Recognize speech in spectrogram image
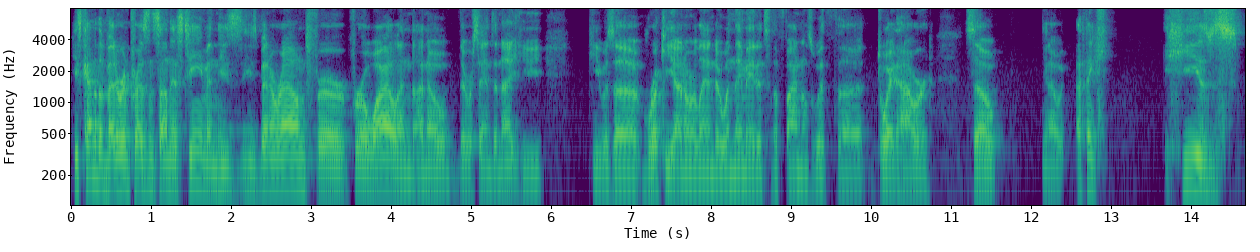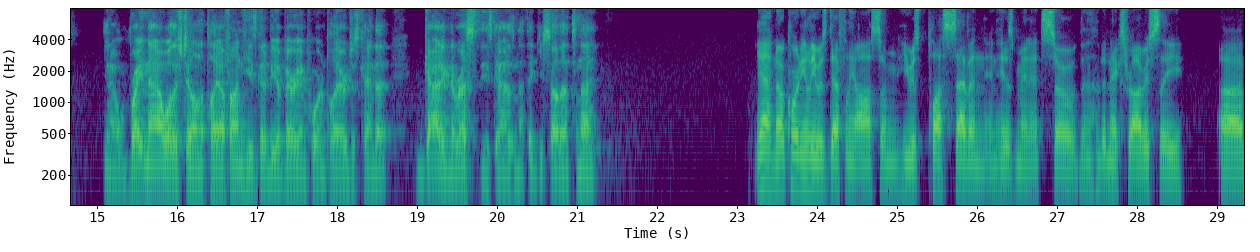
he's kind of the veteran presence on this team, and he's he's been around for for a while. And I know they were saying tonight he he was a rookie on Orlando when they made it to the finals with uh, Dwight Howard. So, you know, I think he is you know, right now while they're still in the playoff hunt, he's going to be a very important player, just kind of guiding the rest of these guys. And I think you saw that tonight. Yeah, no, Courtney Lee was definitely awesome. He was plus seven in his minutes, so the, the Knicks were obviously uh,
